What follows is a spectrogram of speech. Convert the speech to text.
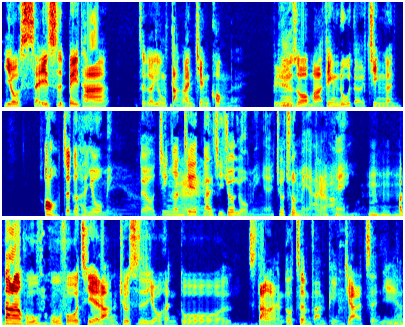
有谁是被他这个用档案监控的？比如说马丁路德金恩。嗯、哦，这个很有名。对哦，金恩界代志就有名哎，就出名啊。嘿，嗯哼，那当然胡胡佛界郎就是有很多，当然很多正反评价的争议啊。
